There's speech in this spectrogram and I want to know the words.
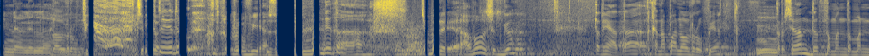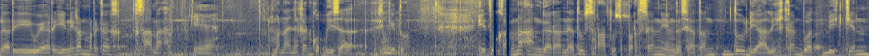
Innalillahi. nol rupiah Itu itu nol rupiah Ah, coba deh apa maksud gue ternyata kenapa nol rupiah Hmm. terusnya kan teman-teman dari WRI ini kan mereka ke sana Iya. menanyakan kok bisa gitu itu karena anggarannya tuh 100% yang kesehatan tuh dialihkan buat bikin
